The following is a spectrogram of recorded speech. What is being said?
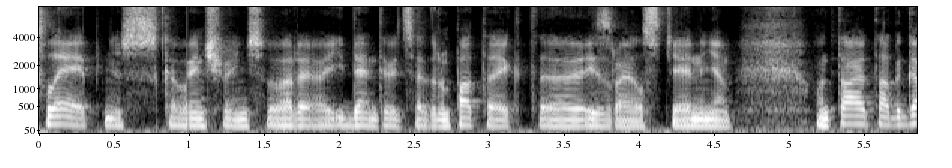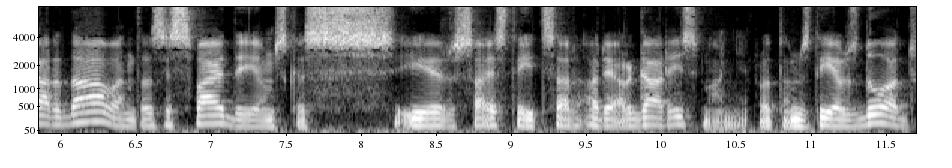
slēpņus, ka viņš viņus var identificēt un pateikt uh, Izraels ķēniņam. Un tā ir tāda gara dāvana, tas ir svaidījums, kas ir saistīts ar, arī ar gara izmaiņu. Protams, Dievs dod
